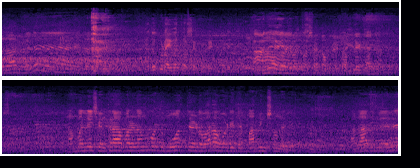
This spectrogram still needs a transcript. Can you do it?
ಅದಾದಮೇಲೆ ಅದು ಕೂಡ ಐವತ್ತು ವರ್ಷ ಕಂಪ್ಲೀಟ್ ಮಾಡಿದ್ದೆ. ಅದೇ ಐವತ್ತು ವರ್ಷ ಕಂಪ್ಲೀಟ್ ಕಂಪ್ಲೀಟ್ ಆಗಿದೆ. ನಮ್ಮಲ್ಲಿ ಶಂಕರಾಭರಣವೂ ಒಂದು ಮೂವತ್ತೆರಡು ವಾರ ಓಡಿದೆ ಮಾರ್ನಿಂಗ್ ಶೋನಲ್ಲಿ ಅದಾದಮೇಲೆ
